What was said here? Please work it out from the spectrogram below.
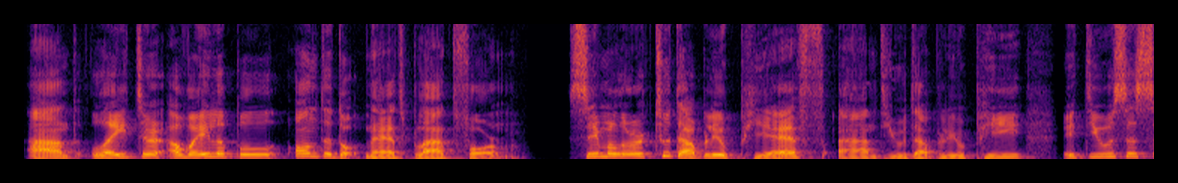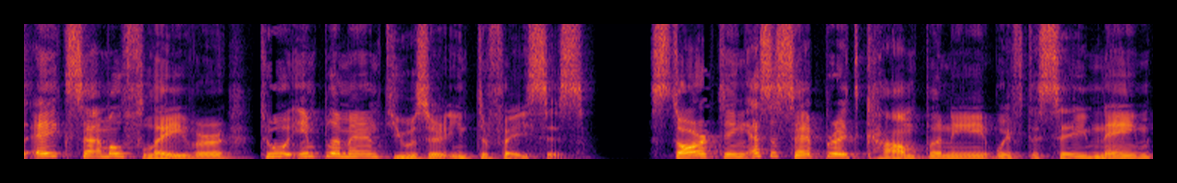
and later available on the .NET platform. Similar to WPF and UWP, it uses a XAML flavor to implement user interfaces. Starting as a separate company with the same name,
